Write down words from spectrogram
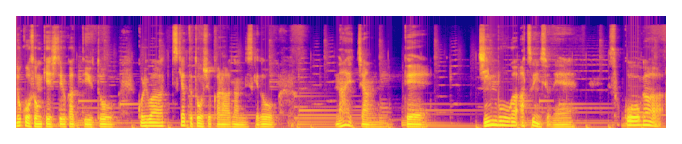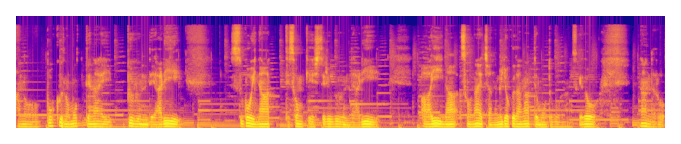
どこを尊敬してるかっていうと、これは付き合った当初からなんですけど、なえちゃんって人望が厚いんですよね。そこが、あの、僕の持ってない部分であり、すごいなって尊敬してる部分であり、ああ、いいな、そう、なえちゃんの魅力だなって思うところなんですけど、なんだろ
